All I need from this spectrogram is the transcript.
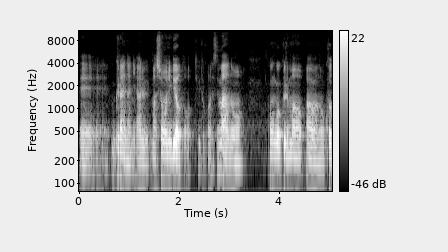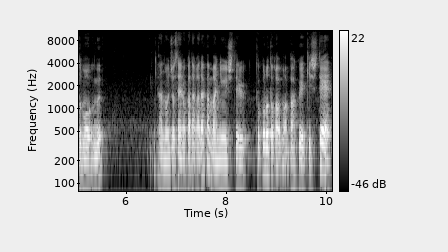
えー、ウクライナにある、まあ、小児病棟っていうところですね、まあ、あの今後車をあの子供を産むあの女性の方々がま入院してるところとかをま爆撃して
